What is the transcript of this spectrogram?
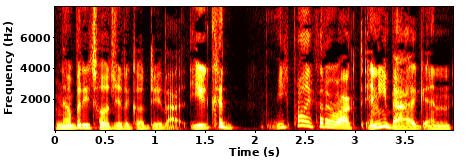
Nobody told you to go do that. You could, you probably could have rocked any bag, and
